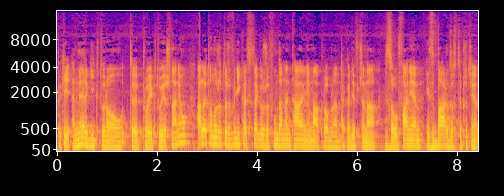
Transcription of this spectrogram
takiej energii, którą ty projektujesz na nią, ale to może też wynikać z tego, że fundamentalnie ma problem taka dziewczyna z zaufaniem, jest bardzo sceptycznie,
